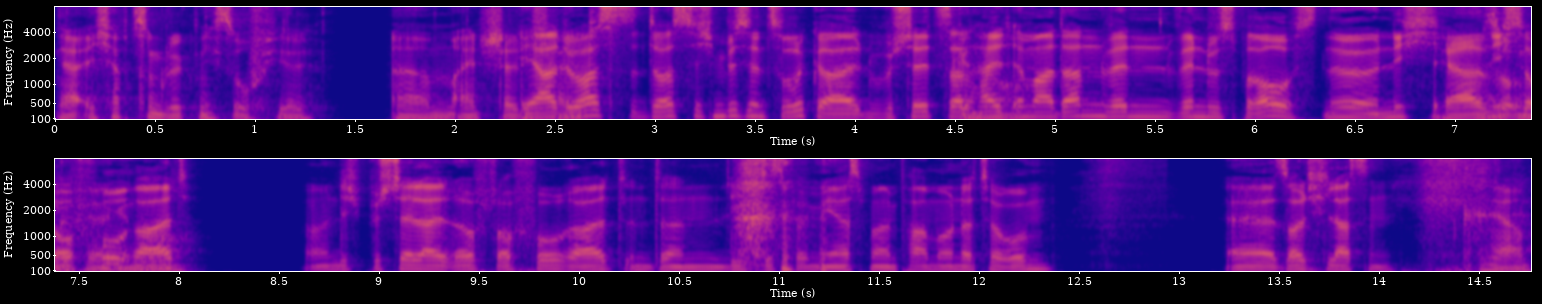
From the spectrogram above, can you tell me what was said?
Ja, ich habe zum Glück nicht so viel. Ähm, einstellig Ja, halt. du hast, du hast dich ein bisschen zurückgehalten. Du bestellst dann Genau. halt immer dann, wenn, wenn du es brauchst, ne? Nicht, ja, nicht so auf ungefähr, Vorrat. Genau. Und ich bestelle halt oft auf Vorrat und dann liegt es bei mir erstmal ein paar Monate rum. Äh, sollte ich lassen. Ja,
